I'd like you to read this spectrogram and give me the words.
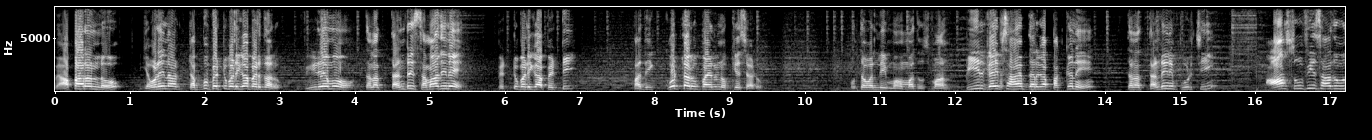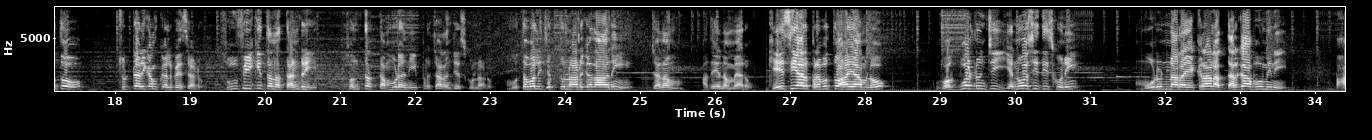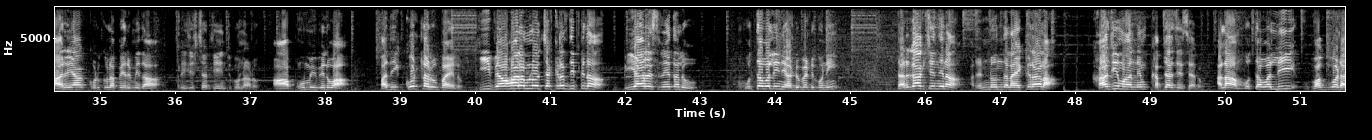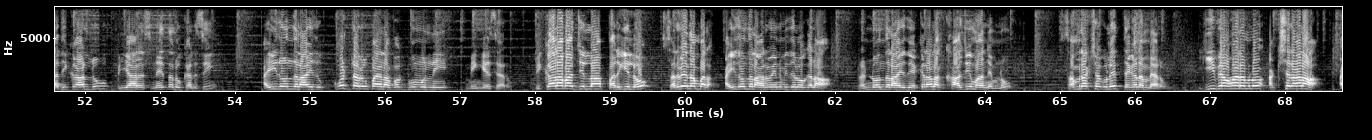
వ్యాపారంలో ఎవడైనా డబ్బు పెట్టుబడిగా పెడతారు. వీడేమో తన తండ్రి సమాధినే పెట్టుబడిగా పెట్టి పది కోట్ల రూపాయలు నొక్కేశాడు. ముతవల్లి మొహమ్మద్ ఉస్మాన్ పీర్ గైబ్ సాహెబ్ దర్గా పక్కనే తన తండ్రిని పూడ్చి ఆ సూఫీ సాధువుతో చుట్టరికం కలిపేశాడు. సూఫీకి తన తండ్రి సొంత తమ్ముడని ప్రచారం చేసుకున్నాడు. ముతవల్లి చెప్తున్నాడు కదా అని జనం అదే నమ్మారు. కేసీఆర్ ప్రభుత్వ హయాంలో వక్ఫ్ బోర్డ్ నుంచి ఎన్ఓసి తీసుకుని మూడున్నర ఎకరాల దర్గా భూమిని భార్య కొడుకుల పేరు మీద రిజిస్టర్ చేయించుకున్నాడు. ఆ భూమి విలువ పది కోట్ల రూపాయలు. ఈ వ్యవహారంలో చక్రం తిప్పిన బీఆర్ఎస్ నేతలు ముత్తవల్లిని అడ్డుపెట్టుకుని దర్గాకు చెందిన రెండు వందల ఎకరాల ఖాజీ మాన్యం కబ్జా చేశారు. అలా ముతవల్లి వగ్బోర్డ్ అధికారులు బీఆర్ఎస్ నేతలు కలిసి ఐదు వందల ఐదు కోట్ల రూపాయల వక్ భూముల్ని మింగేశారు. వికారాబాద్ జిల్లా పరిగిలో సర్వే నంబర్ ఐదు వందల అరవై ఎనిమిదిలో గల రెండు వందల ఐదు ఎకరాల ఖాజీ మాన్యంను సంరక్షకులే తెగనమ్మారు. ఈ వ్యవహారంలో అక్షరాల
